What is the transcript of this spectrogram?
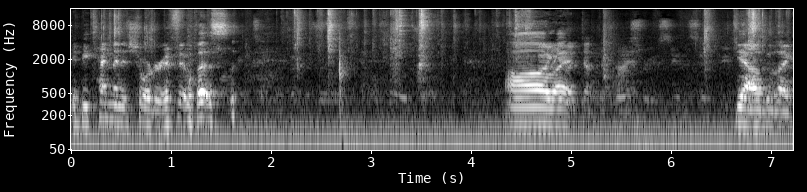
It'd be 10 minutes shorter if it was. All Oh, right. looked up the time. Yeah, I was like,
